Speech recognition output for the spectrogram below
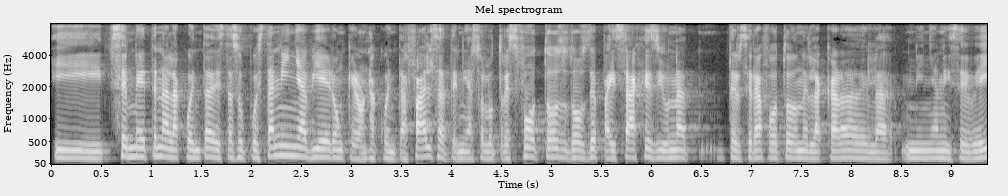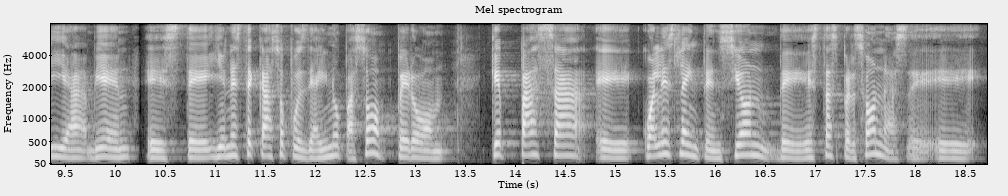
y se meten a la cuenta de esta supuesta niña, vieron que era una cuenta falsa, tenía solo tres fotos, dos de paisajes y una tercera foto donde la cara de la niña ni se veía bien, este, y en este caso pues de ahí no pasó, pero... ¿Qué pasa? Eh, ¿Cuál es la intención de estas personas? Eh,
